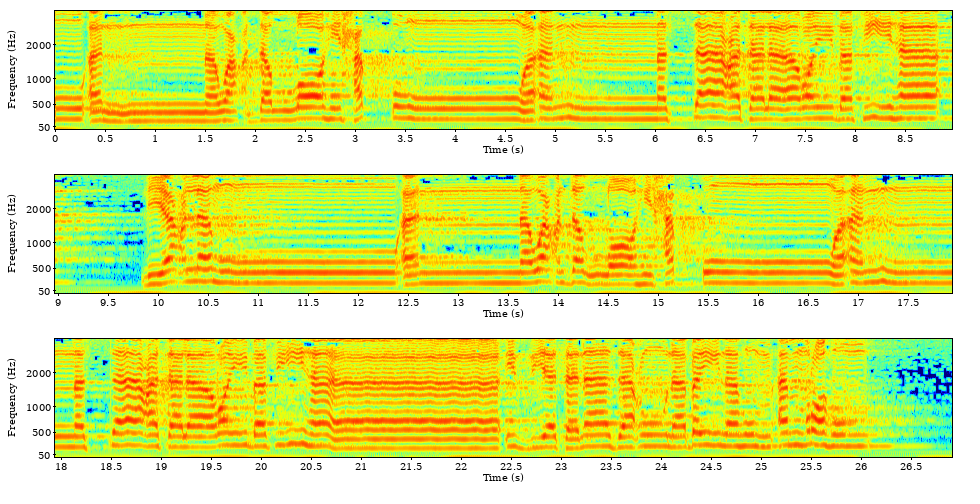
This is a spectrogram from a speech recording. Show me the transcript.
أَنَّ وَعْدَ اللَّهِ حَقٌّ وَأَنَّ السَّاعَةَ لَا رَيْبَ فِيهَا لِيَعْلَمُوا أَنَّ وَعْدَ اللَّهِ حَقٌّ وَأَنَّ السَّاعَةَ لَا رَيْبَ فِيهَا إِذْ يَتَنَازَعُونَ بَيْنَهُمْ أَمْرَهُمْ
